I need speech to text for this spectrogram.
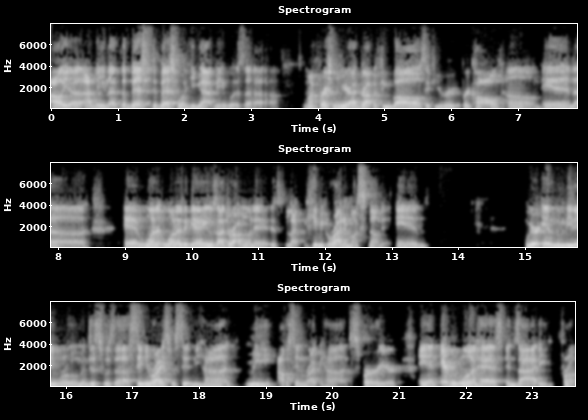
Oh yeah, I mean uh, the best the best one he got me was uh, my freshman year. I dropped a few balls, if you re- recall, um, and uh, and one one of the games I dropped one that it's like hit me right in my stomach, and we were in the meeting room, and this was uh, Sidney Rice was sitting behind me. I was sitting right behind Spurrier, and everyone has anxiety. From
